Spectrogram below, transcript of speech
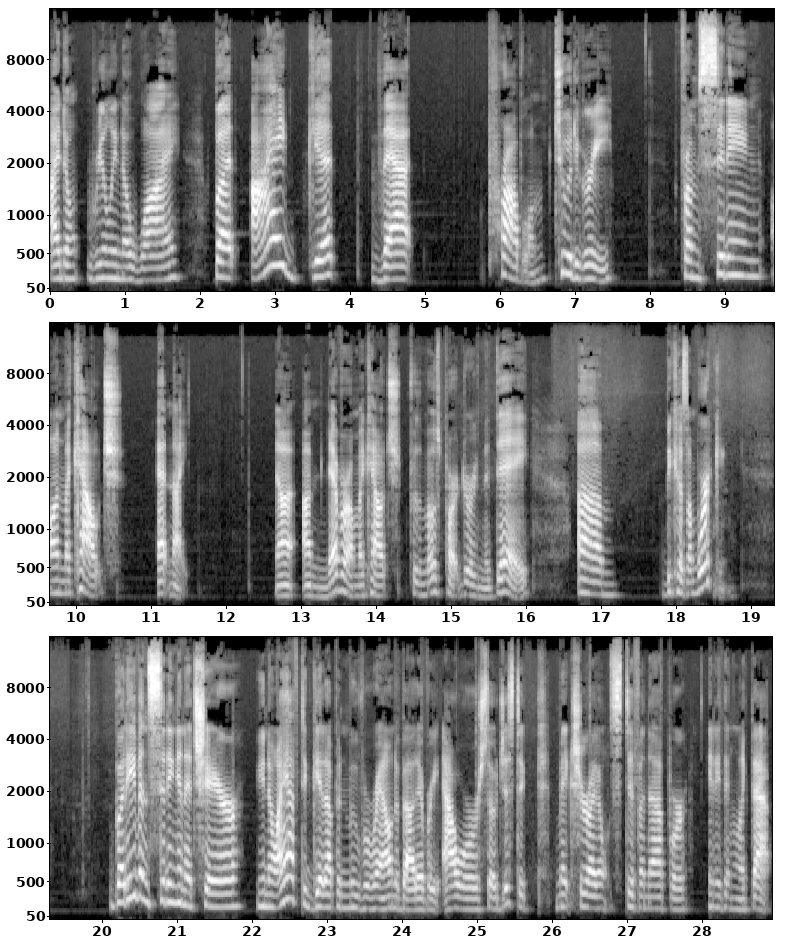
I don't really know why, but I get that problem to a degree from sitting on my couch at night. Now, I'm never on my couch for the most part during the day um, because I'm working. But even sitting in a chair you know, I have to get up and move around about every hour or so just to make sure I don't stiffen up or anything like that.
